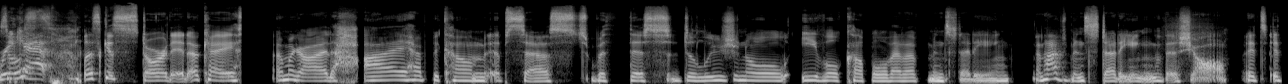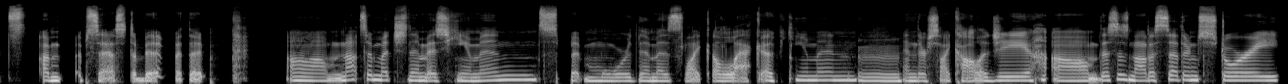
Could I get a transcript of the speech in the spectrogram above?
So Recap. let's, let's get started. Okay. Oh my God. I have become obsessed with this delusional evil couple that I've been studying. And I've been studying this, y'all. It's it's I'm obsessed a bit with it. Um, not so much them as humans, but more them as like a lack of human Mm. and their psychology. Um, this is not a Southern story.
